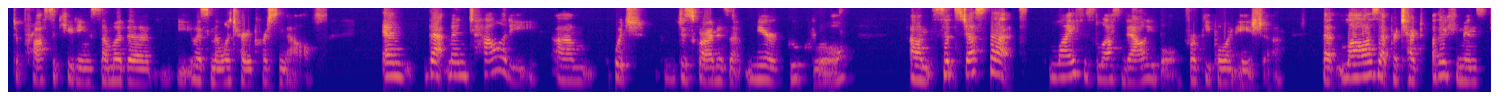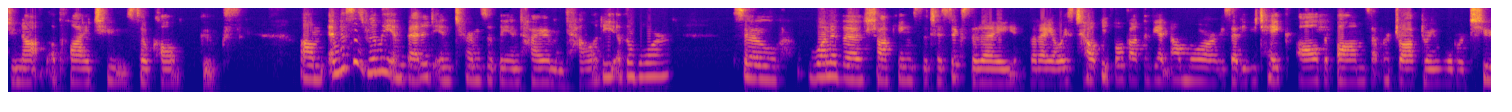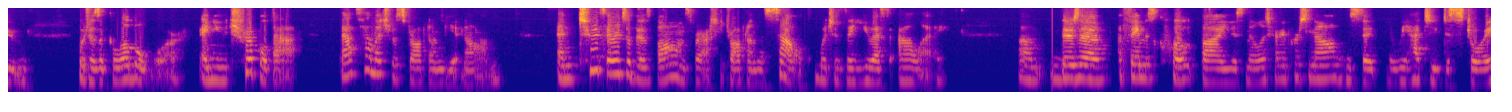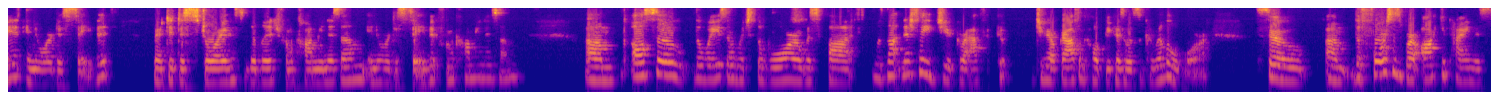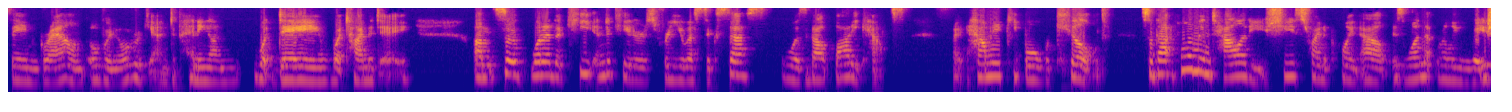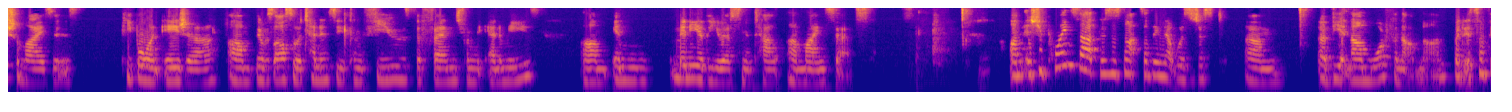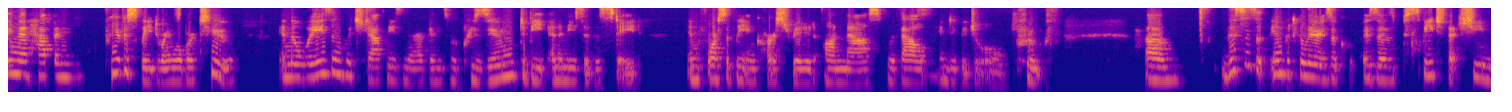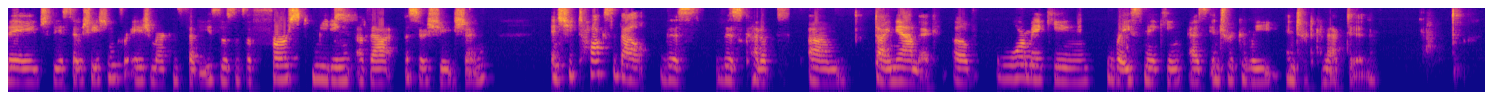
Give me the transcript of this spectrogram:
to prosecuting some of the US military personnel. And that mentality, um, which described as a mere gook rule, um, suggests that life is less valuable for people in Asia, that laws that protect other humans do not apply to so-called gooks. Um, and this is really embedded in terms of the entire mentality of the war. So one of the shocking statistics that I that I always tell people about the Vietnam War is that if you take all the bombs that were dropped during World War II, which was a global war, and you triple that, that's how much was dropped on Vietnam. And two thirds of those bombs were actually dropped on the South, which is a US ally. Um, there's a, a, famous quote by US military personnel who said, we had to destroy it in order to save it. We had to destroy this village from communism in order to save it from communism. Um, also, the ways in which the war was fought was not necessarily geographic, geographical because it was a guerrilla war. So um, the forces were occupying the same ground over and over again, depending on what day, what time of day. Um, so one of the key indicators for US success was about body counts, right? How many people were killed. So that whole mentality she's trying to point out is one that really racializes people in Asia. Um, there was also a tendency to confuse the friends from the enemies um, in many of the US mental uh, mindsets. Um, and she points out this is not something that was just um, a Vietnam War phenomenon, but it's something that happened previously during World War II in the ways in which Japanese Americans were presumed to be enemies of the state and forcibly incarcerated en masse without individual proof. Um, this is in particular is a, is a speech that she made to the Association for Asian American Studies. This is the first meeting of that association. And she talks about this, this kind of um, dynamic of war making, race making as intricately interconnected.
